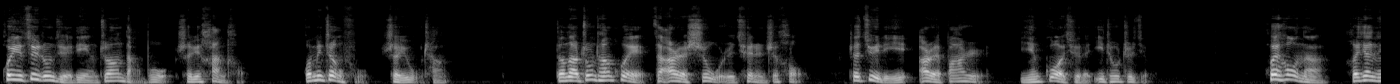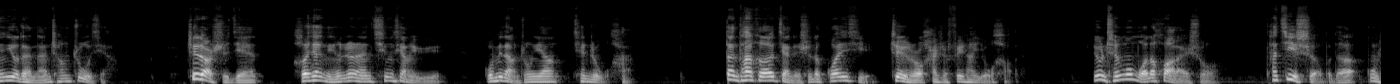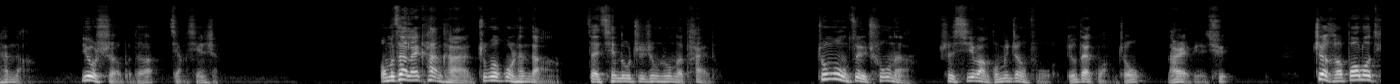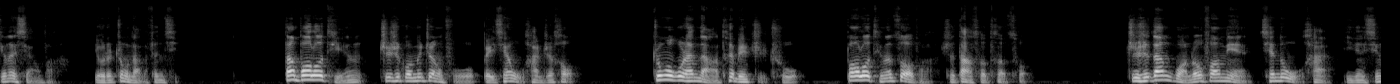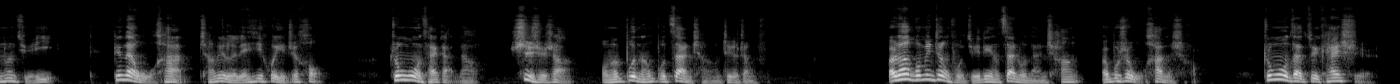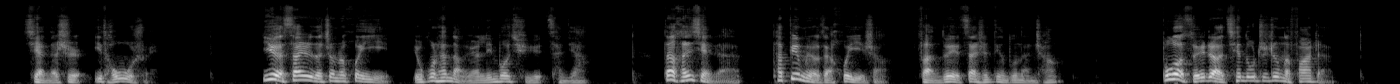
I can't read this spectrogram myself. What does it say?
会议最终决定，中央党部设于汉口，国民政府设于武昌。等到中常会在二月十五日确认之后，这距离二月八日已经过去了一周之久。会后呢，何香凝又在南昌住下。这段时间，何香凝仍然倾向于国民党中央迁至武汉，但他和蒋介石的关系这个时候还是非常友好的。用陈公博的话来说，他既舍不得共产党。又舍不得蒋先生。我们再来看看中国共产党在迁都之争中的态度。中共最初呢是希望国民政府留在广州，哪儿也别去，这和包罗廷的想法有着重大的分歧。当包罗廷支持国民政府北迁武汉之后，中国共产党特别指出，包罗廷的做法是大错特错。只是当广州方面迁都武汉已经形成决议。并在武汉成立了联席会议之后，中共才感到，事实上我们不能不赞成这个政府。而当国民政府决定暂驻南昌而不是武汉的时候，中共在最开始显得是一头雾水。一月三日的政治会议有共产党员林伯渠参加，但很显然他并没有在会议上反对暂时定都南昌。不过，随着迁都之争的发展，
